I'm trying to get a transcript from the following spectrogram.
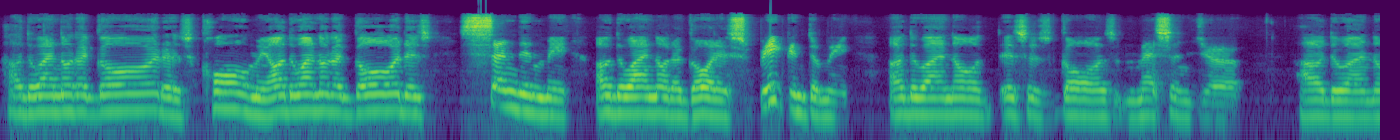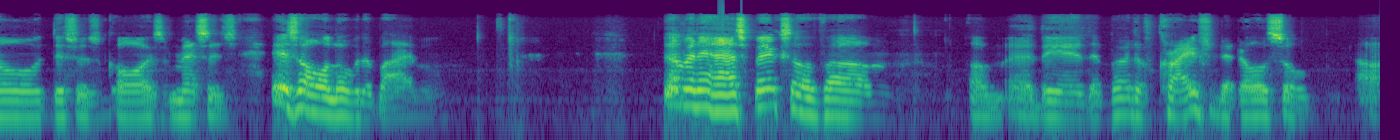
How do I know that God has called me? How do I know that God is sending me? How do I know that God is speaking to me? How do I know this is God's messenger? How do I know this is God's message? It's all over the Bible. There are many aspects of, um, of uh, the, the birth of Christ that also uh,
